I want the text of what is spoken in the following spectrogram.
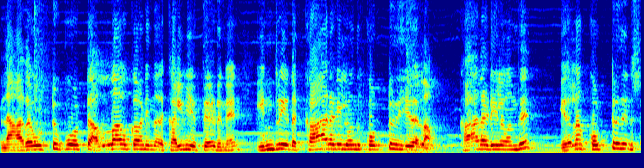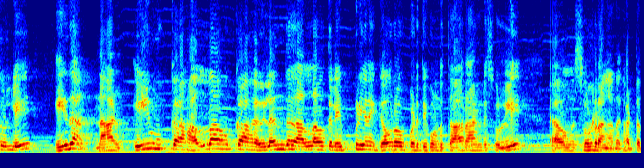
நான் அதை விட்டு போட்டு அல்லாவுக்காண்டி இந்த கல்வியை தேடினேன். இன்று இந்த காலடியில வந்து கொட்டுது இதெல்லாம். காலடியில வந்து இதெல்லாம் கொட்டுதுன்னு சொல்லி இதான் நான் இல்முக்காக அல்லாவுக்காக இழந்தது அல்லாஹத்துல எப்படி எனக்கு கௌரவப்படுத்தி கொண்டு தாரான்னு சொல்லி அவங்க சொல்றாங்க அந்த கட்டத்தை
